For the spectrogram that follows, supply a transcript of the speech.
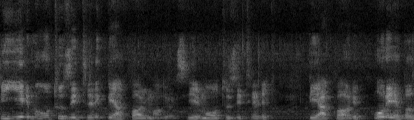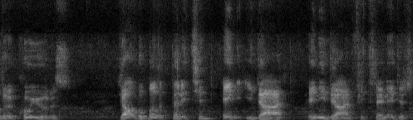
bir 20-30 litrelik bir akvaryum alıyoruz. 20-30 litrelik bir akvaryum. Oraya balığı koyuyoruz. Yavru balıklar için en ideal, en ideal fitre nedir?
